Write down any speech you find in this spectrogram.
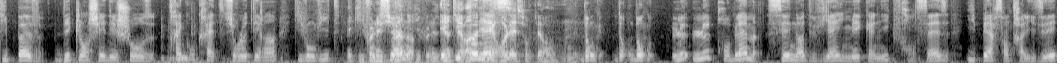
qui peuvent déclencher des choses très concrètes sur le terrain, qui vont vite, et qui, qui connaissent fonctionnent. bien, et qui connaissent bien le terrain et les relais sur le terrain. Donc, donc, donc le, le, problème, c'est notre vieille mécanique française, hyper centralisée,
